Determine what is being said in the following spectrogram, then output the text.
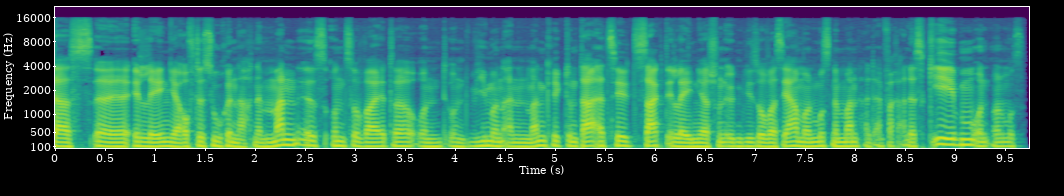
dass äh, Elaine ja auf der Suche nach einem Mann ist und so weiter und, und wie man einen Mann kriegt. Und da erzählt, sagt Elaine ja schon irgendwie sowas, ja, man muss einem Mann halt einfach alles geben und man muss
